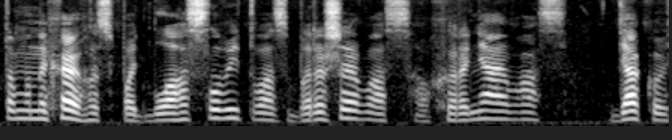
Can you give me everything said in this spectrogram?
Тому нехай Господь благословить вас, береже вас, охороняє вас. Дякую.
